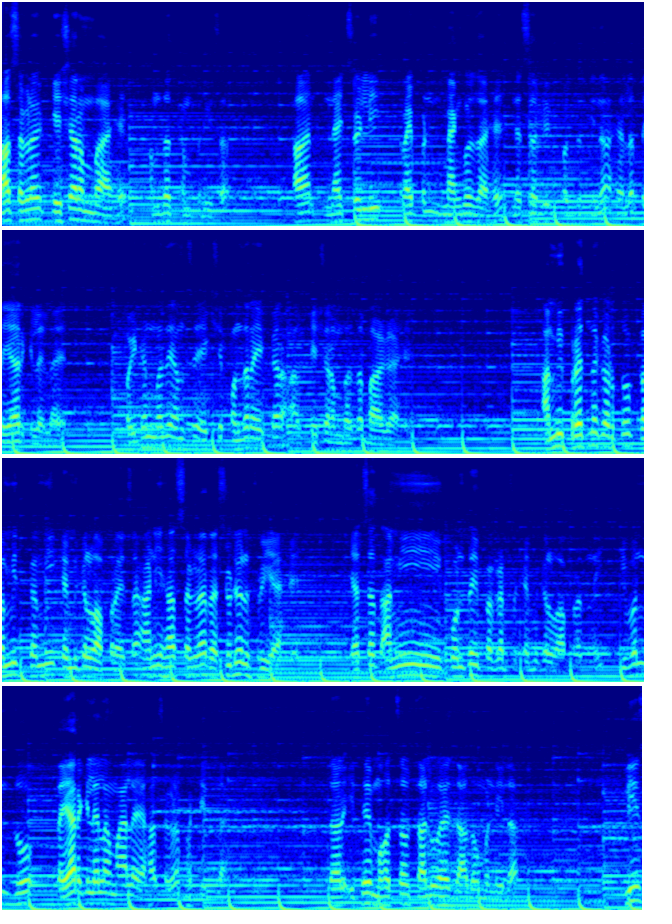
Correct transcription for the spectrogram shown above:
हा सगळं केशर आहे हमदर्द कंपनीचा. हा नॅचरली रायपन मँगोज आहे नैसर्गिक पद्धतीनं ह्याला तयार केलेला आहे. पैठणमध्ये आमचं एकशे पंधरा एकर केशर भाग बाग आहे. आम्ही प्रयत्न करतो कमीत कमी केमिकल वापरायचा आणि हा सगळा रेसिड्युअल फ्री आहे. याच्यात आम्ही कोणत्याही प्रकारचं केमिकल वापरत नाही. इवन जो तयार केलेला माल आहे हा सगळा फटीतला आहे. तर इथे महोत्सव चालू आहे जाधव मंडीला. प्लीज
